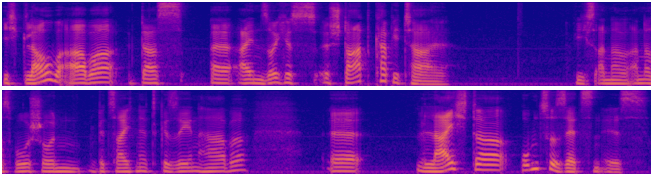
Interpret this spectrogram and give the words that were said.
Ich glaube aber, dass äh, ein solches Startkapital, wie ich es anderswo schon bezeichnet gesehen habe, äh, leichter umzusetzen ist.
